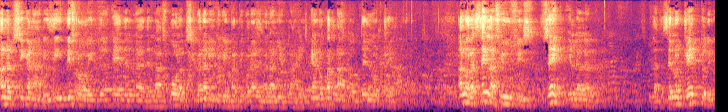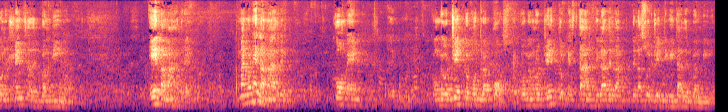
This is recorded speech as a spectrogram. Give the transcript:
alla psicanalisi di Freud e del, della scuola psicoanalitica, in particolare di Melania Klein, che hanno parlato dell'oggetto. Allora, se la fusis, se, il, se l'oggetto di conoscenza del bambino è la madre, ma non è la madre come, eh, come oggetto contrapposto, come un oggetto che sta al di là della, della soggettività del bambino,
